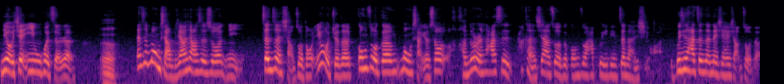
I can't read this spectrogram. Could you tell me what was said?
你有一些义务或责任，嗯，但是梦想比较像是说你真正想做东西。因为我觉得工作跟梦想有时候很多人他是他可能现在做的工作他不一定真的很喜欢，不一定他真正内心很想做的，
